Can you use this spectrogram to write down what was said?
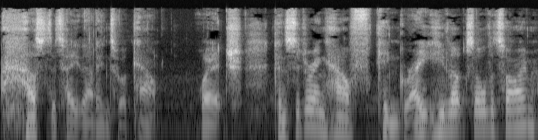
has to take that into account. Which, considering how fucking great he looks all the time,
